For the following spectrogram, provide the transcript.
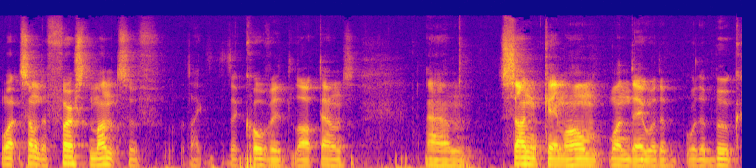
what some of the first months of like the COVID lockdowns, um, Sun came home one day with a with a book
